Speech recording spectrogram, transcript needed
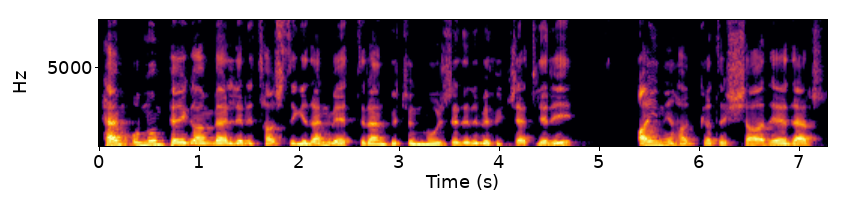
Hem umum peygamberleri tasdik eden ve ettiren bütün mucizeleri ve hüccetleri aynı hakikati şahade eder.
